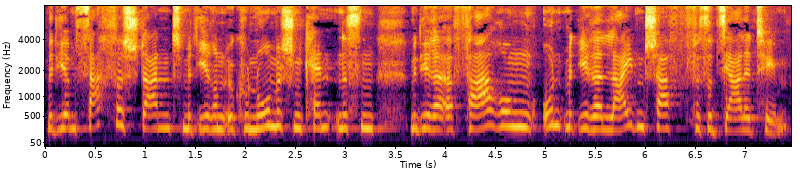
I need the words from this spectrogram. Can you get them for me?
mit ihrem Sachverstand, mit ihren ökonomischen Kenntnissen, mit ihrer Erfahrung und mit ihrer Leidenschaft für soziale Themen.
